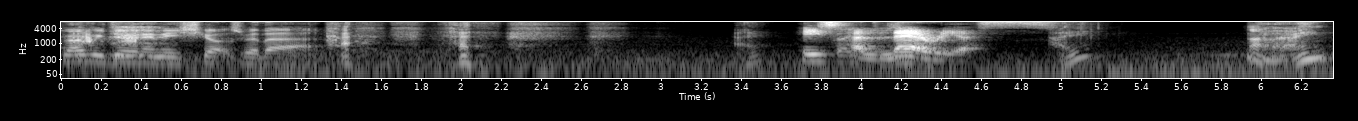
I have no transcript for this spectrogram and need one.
Won't be doing any shots with that. Eh? He's hilarious. Hey? No, I ain't.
